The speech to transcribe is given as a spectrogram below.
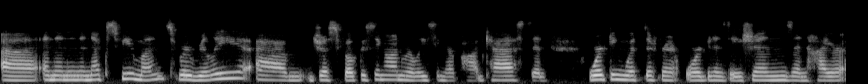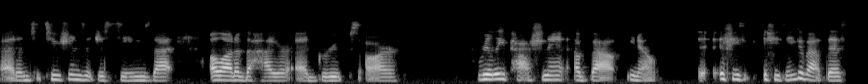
Uh, and then in the next few months, we're really um, just focusing on releasing our podcast and working with different organizations and higher ed institutions. It just seems that a lot of the higher ed groups are really passionate about, you know, if you if you think about this,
